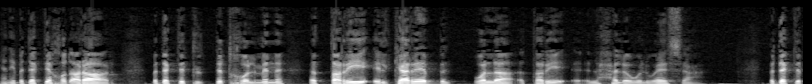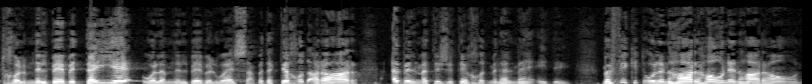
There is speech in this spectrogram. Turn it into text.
يعني بدك تاخذ قرار بدك تدخل من الطريق الكرب ولا الطريق الحلو والواسع. بدك تدخل من الباب الضيق ولا من الباب الواسع. بدك تاخذ قرار قبل ما تيجي تاخذ من هالمائدة. ما فيك تقول نهار هون نهار هون.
